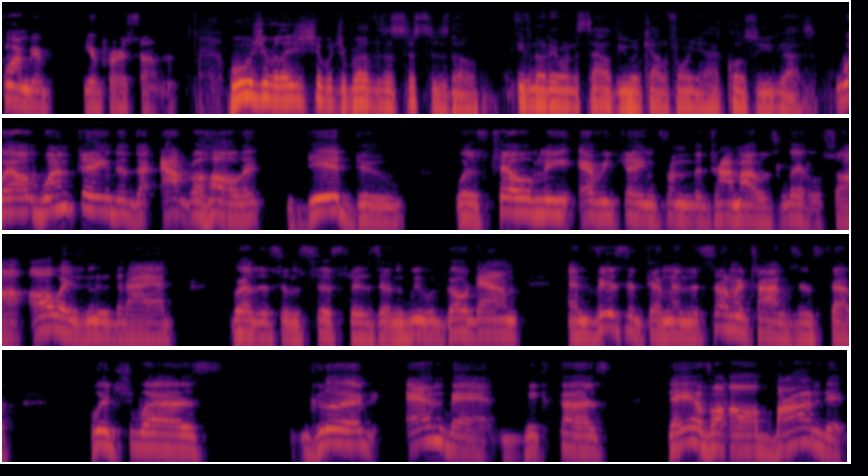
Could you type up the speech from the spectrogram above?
form your, your persona. What was your relationship with your brothers and sisters, though? Even though they were in the South, you were in California. How close are you guys? Well, one thing that the alcoholic did do was tell me everything from the time I was little. So I always knew that I had brothers and sisters, and we would go down and visit them in the summer times and stuff, which was good and bad because they have all bonded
